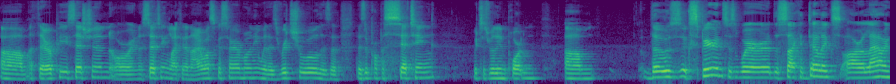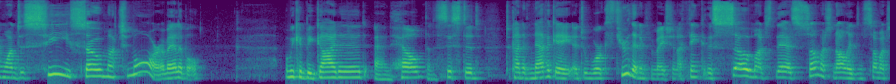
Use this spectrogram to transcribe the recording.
um, a therapy session or in a setting like an ayahuasca ceremony where there's ritual, there's a there's a proper setting, which is really important. Um, those experiences where the psychedelics are allowing one to see so much more available. We can be guided and helped and assisted to kind of navigate and to work through that information. I think there's so much there, so much knowledge and so much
